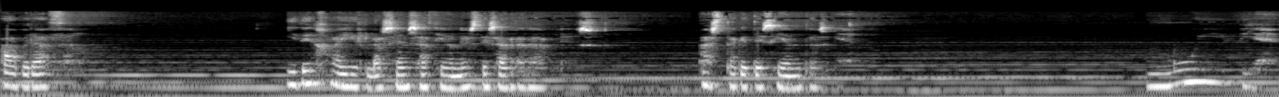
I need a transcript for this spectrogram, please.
Abraza. Y deja ir las sensaciones desagradables hasta que te sientas bien. Muy bien.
